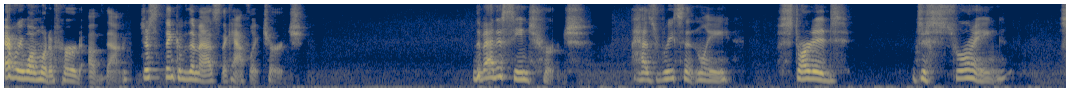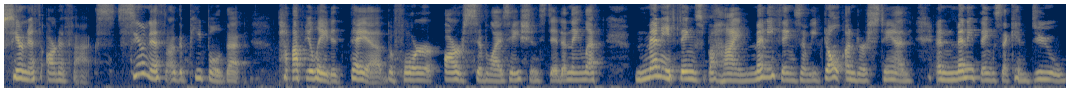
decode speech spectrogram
everyone would have heard of them. Just think of them as the Catholic Church. The Vatican Church has recently started destroying Syrneth artifacts. Syrneth are the people that populated Théah before our civilizations did, and they left many things behind, many things that we don't understand, and many things that can do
